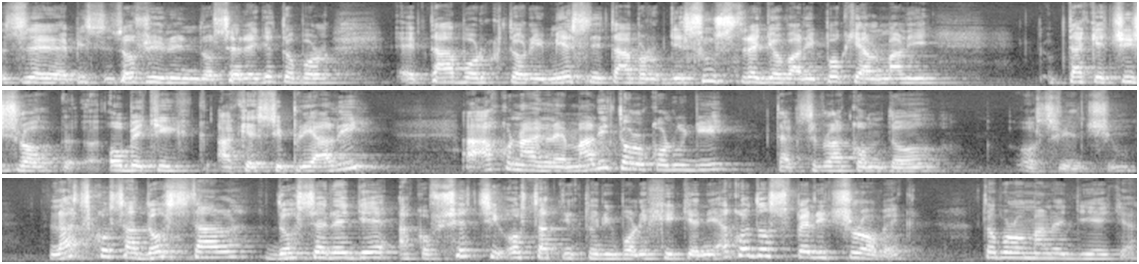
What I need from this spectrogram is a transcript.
z, zo Žiliny do Serede, to bol e, tábor, ktorý, miestny tábor, kde sústreďovali, pokiaľ mali také číslo e, obetí, aké si prijali. A ako náhle mali toľko ľudí, tak s vlakom do Osvienčiu. Lacko sa dostal do Serede ako všetci ostatní, ktorí boli chytení, ako dospelý človek. To bolo malé dieťa.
